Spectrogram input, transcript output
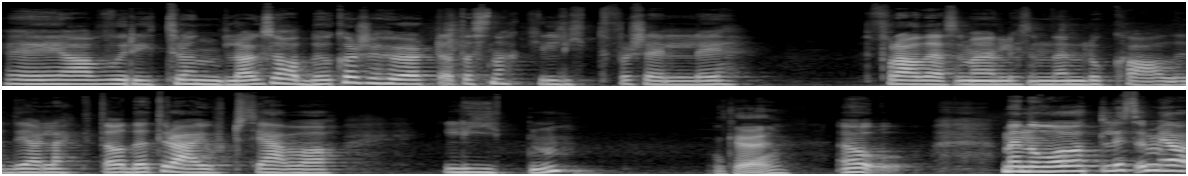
eh, ja, vært i Trøndelag, så hadde du kanskje hørt at jeg snakker litt forskjellig fra det som er liksom den lokale dialekta, og det tror jeg jeg har gjort siden jeg var liten. Ok. Og, men òg at, liksom, ja,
